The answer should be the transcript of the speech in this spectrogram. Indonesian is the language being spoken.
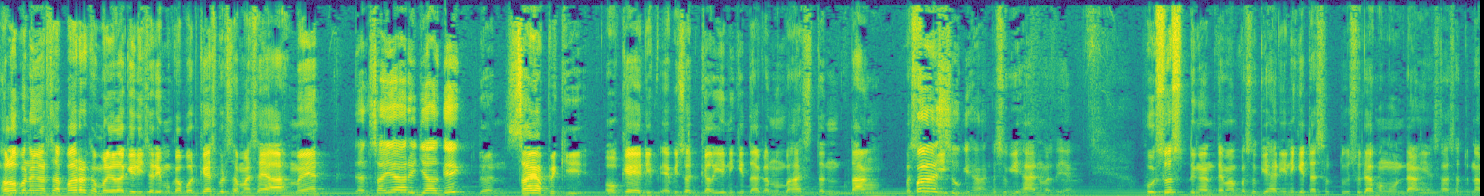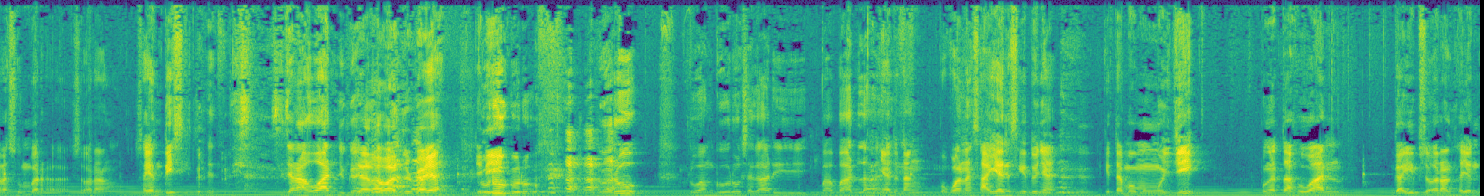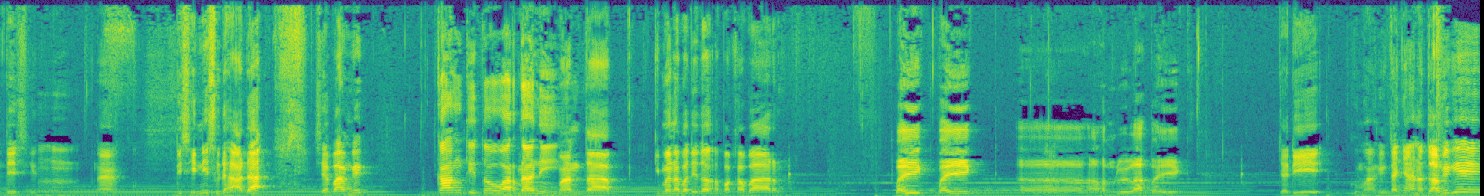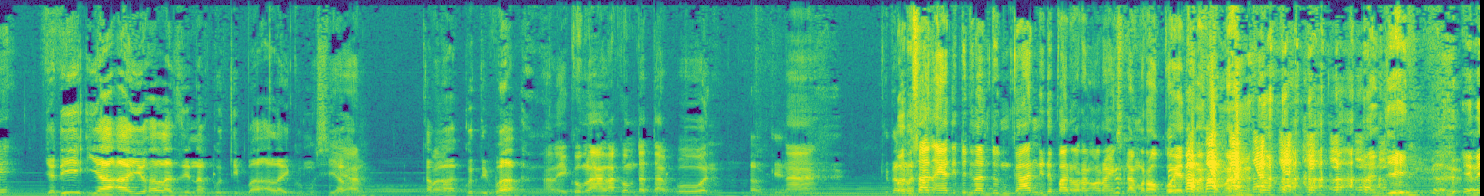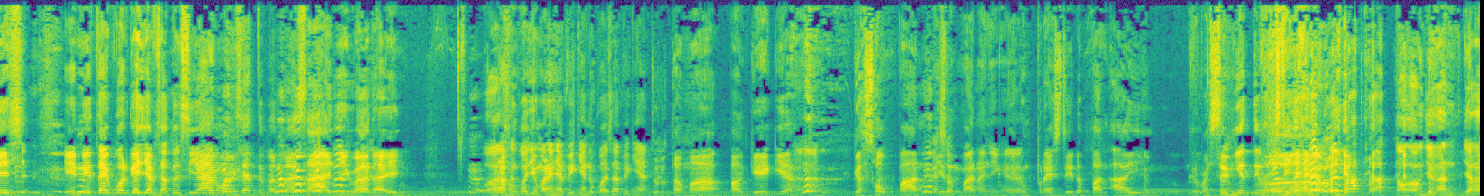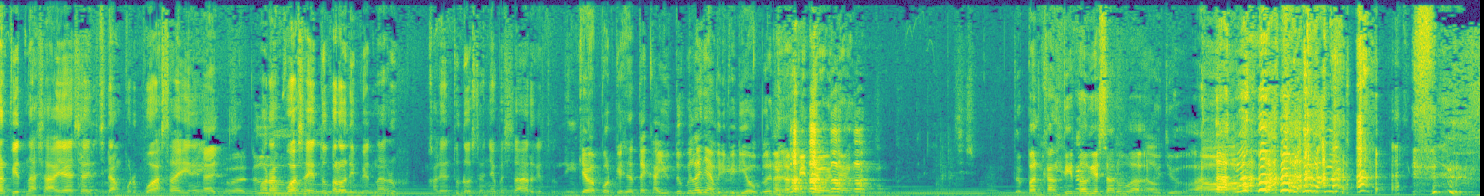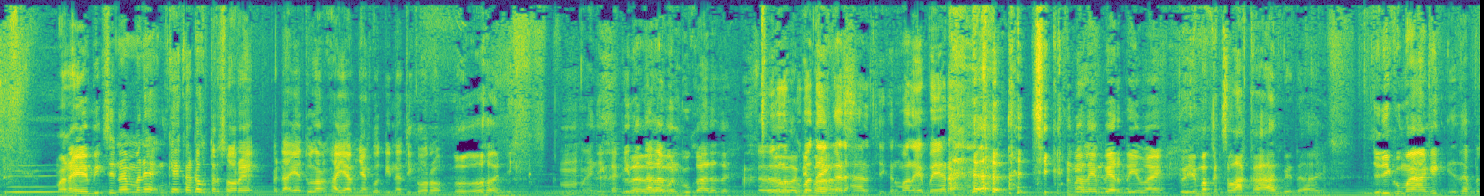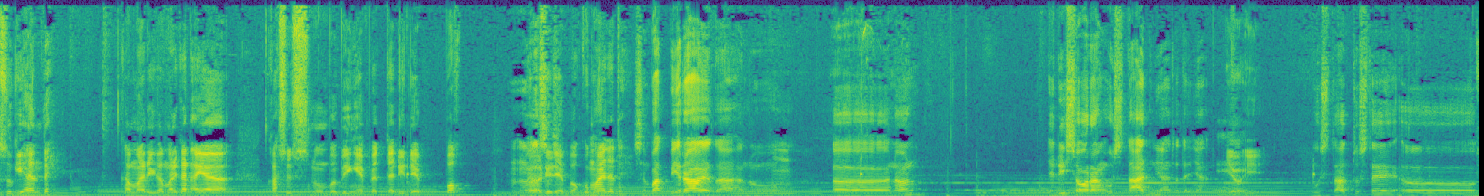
Halo pendengar Sapar, kembali lagi di Cari Muka Podcast bersama saya Ahmed. Dan saya Rijal Geg dan saya Piki. Oke, di episode kali ini kita akan membahas tentang pesugih- Pesugihan. Pesugihan berarti ya. Khusus dengan tema pesugihan ini kita su- sudah mengundang ya salah satu narasumber eh, seorang saintis gitu. sejarawan juga Sejarawan juga ya. Jadi Guru, guru. guru ruang guru segala di babad lah ya tentang pokoknya sains gitunya. Kita mau menguji pengetahuan gaib seorang saintis gitu. Hmm. Nah, di sini sudah ada siapa Anggek? Kang Tito Wardani Mantap. Gimana Pak Tito? Apa kabar? Baik, baik. Eh, Alhamdulillah baik. Jadi kumaha Anggek tanyaan atau Anggek eh? Jadi ya ayyuhallazina kutiba alaikumusiyam. Siam. Kama kutiba. Alaikum la'alakum tatakun. Oke. Nah, Kita barusan ayat itu dilantunkan di depan orang-orang yang sedang merokok ya teman-teman. anjing. Ini ini tag podcast jam 1 siang bangsat teman puasa anjing bahan aing. Orang kok gimana nyapiknya nu puasa piknya? terutama pageg ya. Gak sopan Gak anjing. sopan, anjing, ya. Minum presti depan aing. Germa sengit nih pastinya namanya. tolong jangan jangan fitnah saya saya sedang berpuasa ini Waduh. orang puasa itu kalau difitnah aduh kalian tuh dosanya besar gitu Anjing kira podcastnya tag ka YouTube lah nyambi video kan. Ada videonya. Depan Kang Tito ge sarua nuju. Oh. mana ya big sana mana engke ka dokter sore pada aya tulang hayam nyangkut di tikoro. Oh, anjing. Hmm, anjing tak kita tak lamun buka teh. dibahas. nggak ada harus kan malah lebar Cikan maleber deh wae. Tuh ya mah kecelakaan beda. Jadi kumaha angge kita pesugihan teh. Kamari-kamari kan aya kasus nu babi ngepet tadi Depok. Hmm, di Depok kumaha eta teh? sempat viral ya anu Hmm. eh, non jadi seorang ustadnya katanya Yoi. ustad terus teh eh,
